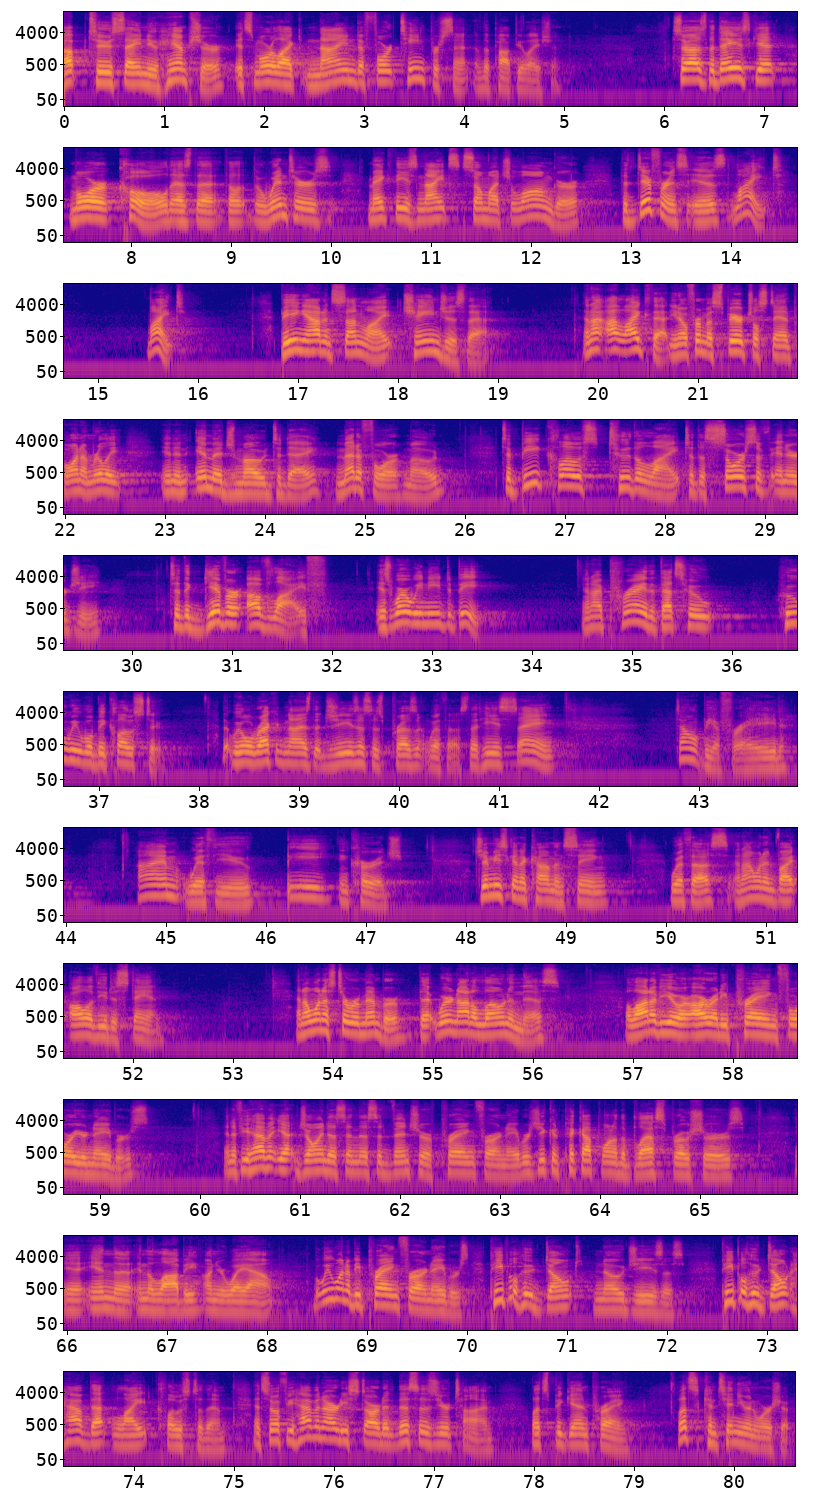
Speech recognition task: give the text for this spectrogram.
up to, say, New Hampshire, it's more like 9 to 14% of the population. So as the days get more cold, as the, the, the winters make these nights so much longer, the difference is light. Light. Being out in sunlight changes that. And I, I, like that. You know, from a spiritual standpoint, I'm really in an image mode today, metaphor mode. To be close to the light, to the source of energy, to the giver of life, is where we need to be. And I pray that that's who, who we will be close to, that we will recognize that Jesus is present with us, that He's saying, Don't be afraid. I'm with you. Be encouraged. Jimmy's going to come and sing with us, and I want to invite all of you to stand. And I want us to remember that we're not alone in this. A lot of you are already praying for your neighbors. And if you haven't yet joined us in this adventure of praying for our neighbors, you can pick up one of the blessed brochures in the, in the lobby on your way out. But we want to be praying for our neighbors, people who don't know Jesus, people who don't have that light close to them. And so if you haven't already started, this is your time. Let's begin praying. Let's continue in worship.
